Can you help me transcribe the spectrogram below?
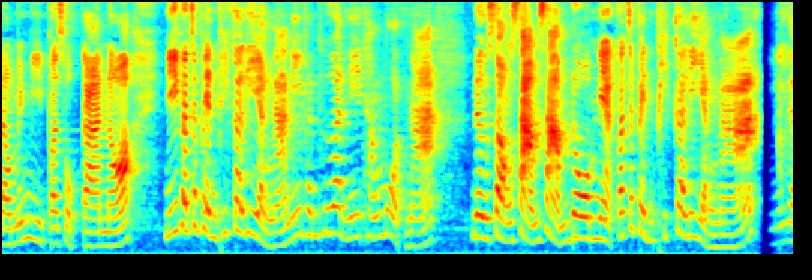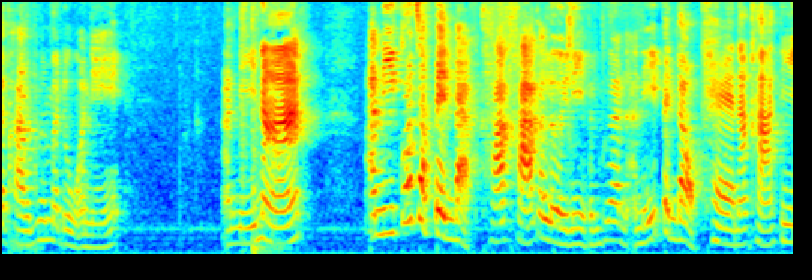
เราไม่มีประสบการณ์เนาะนี่ก็จะเป็นพิกกะเหรี่ยงนะนี่เพื่อนๆนี่ทั้งหมดนะ หนึ่งสองสามสามโดมเนี่ยก็จะเป็นพริกกะเหรี่ยงนะมี่จะพาเพื่อนมาดูอันนี้ อันนี้นะ อันนี้ก็จะเป็นแบบค้าๆกันเลยนี่เพื่อนๆอันนี้เป็นดอกแครนะคะนี่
